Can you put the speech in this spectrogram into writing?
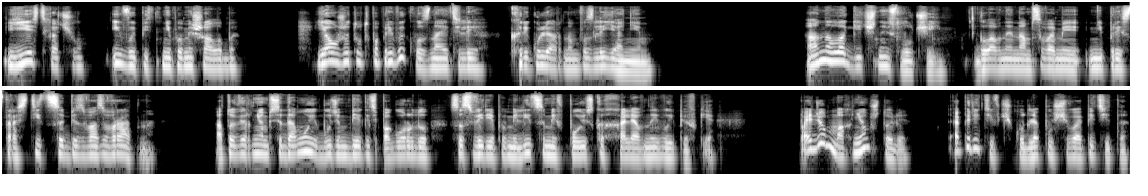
Есть хочу, и выпить не помешало бы. Я уже тут попривыкла, знаете ли, к регулярным возлияниям. Аналогичный случай. Главное нам с вами не пристраститься безвозвратно. А то вернемся домой и будем бегать по городу со свирепыми лицами в поисках халявной выпивки. Пойдем махнем, что ли? Аперитивчику для пущего аппетита.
